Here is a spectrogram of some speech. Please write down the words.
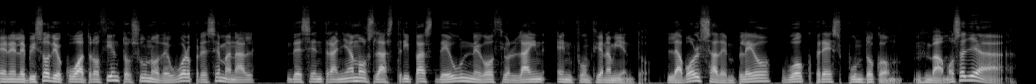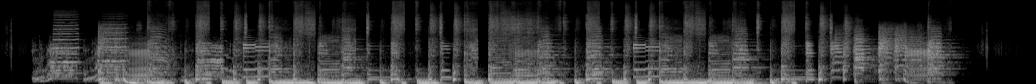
En el episodio 401 de WordPress semanal desentrañamos las tripas de un negocio online en funcionamiento, la bolsa de empleo WordPress.com. ¡Vamos allá!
